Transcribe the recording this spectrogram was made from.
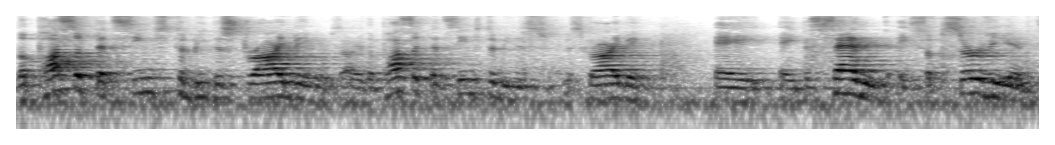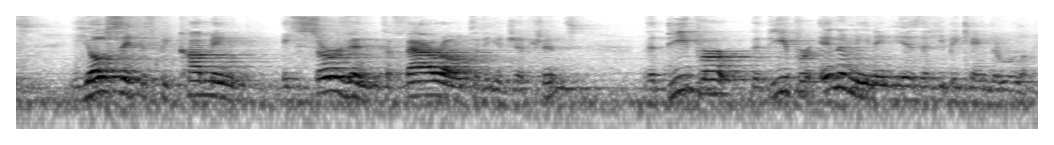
The pasuk that seems to be describing, sorry, the pasuk that seems to be describing a, a descent, a subservience. Yosef is becoming a servant to Pharaoh, to the Egyptians. The deeper, the deeper inner meaning is that he became the ruler.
